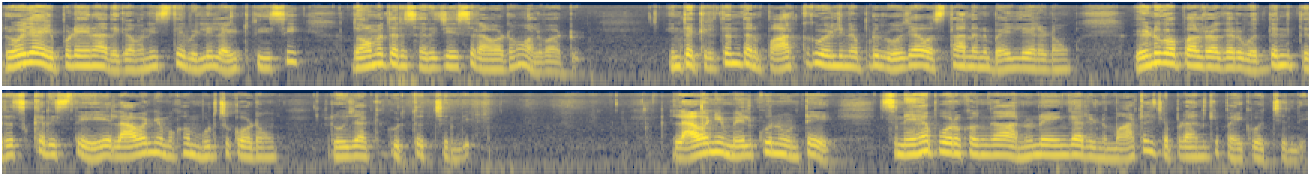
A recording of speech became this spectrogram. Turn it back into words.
రోజా ఎప్పుడైనా అది గమనిస్తే వెళ్ళి లైట్ తీసి దోమతెర సరిచేసి రావడం అలవాటు. ఇంత క్రితం తను పార్కుకు వెళ్ళినప్పుడు రోజా వస్తానని బయలుదేరడం వేణుగోపాలరావు గారు వద్దని తిరస్కరిస్తే లావణ్య ముఖం ముడుచుకోవడం రోజాకి గుర్తొచ్చింది. లావణ్య మేల్కొని ఉంటే స్నేహపూర్వకంగా అనునయంగా రెండు మాటలు చెప్పడానికి పైకి వచ్చింది.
